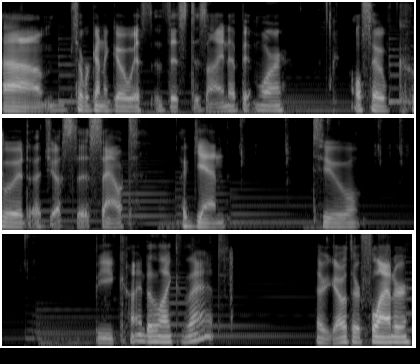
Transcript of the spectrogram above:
Um, so we're going to go with this design a bit more. Also could adjust this out again to be kind of like that. There you go. They're flatter.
